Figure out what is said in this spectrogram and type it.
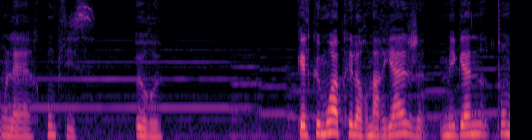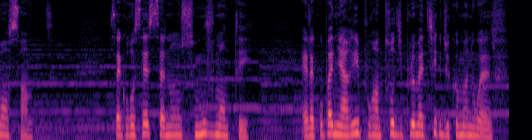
ont l'air complices, heureux. Quelques mois après leur mariage, Meghan tombe enceinte. Sa grossesse s'annonce mouvementée. Elle accompagne Harry pour un tour diplomatique du Commonwealth.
